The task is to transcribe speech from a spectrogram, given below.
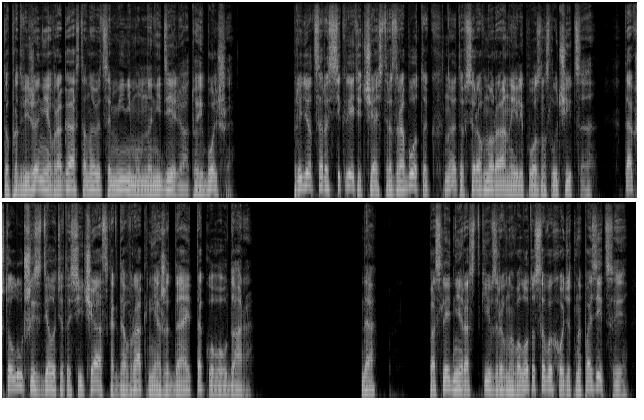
то продвижение врага остановится минимум на неделю, а то и больше. Придется рассекретить часть разработок, но это все равно рано или поздно случится. Так что лучше сделать это сейчас, когда враг не ожидает такого удара. Да, последние ростки взрывного лотоса выходят на позиции —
